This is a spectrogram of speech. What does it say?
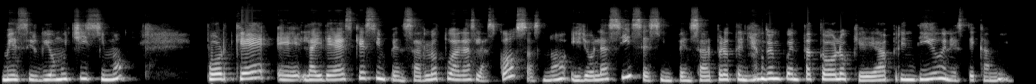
me sirvió muchísimo porque eh, la idea es que sin pensarlo tú hagas las cosas, ¿no? Y yo las hice sin pensar, pero teniendo en cuenta todo lo que he aprendido en este camino.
